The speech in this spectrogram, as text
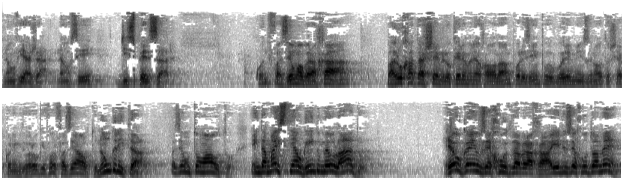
não viajar, não se dispersar. Quando fazer uma brachá, Baruch Hashem, Elokeinu Melech HaOlam, por exemplo, o que for, fazer alto, não gritar, fazer um tom alto. Ainda mais se tem alguém do meu lado. Eu ganho o zehut da brachá e ele o zehut do amém.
